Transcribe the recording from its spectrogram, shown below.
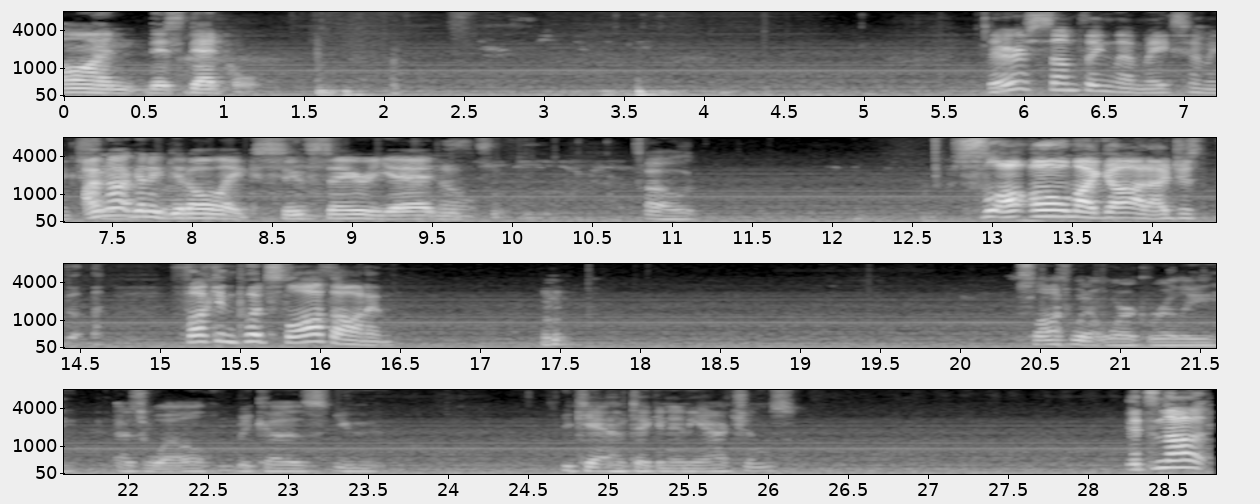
on this Deadpool. There's something that makes him. I'm not gonna extremely get all like soothsayer yet. No. Oh, Sloth. Oh my god! I just fucking put sloth on him. Sloth wouldn't work really as well because you you can't have taken any actions. It's not.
